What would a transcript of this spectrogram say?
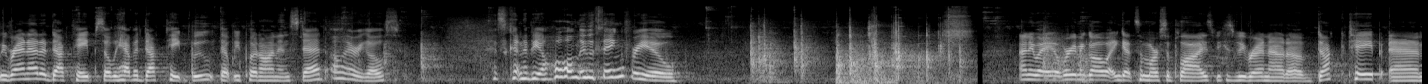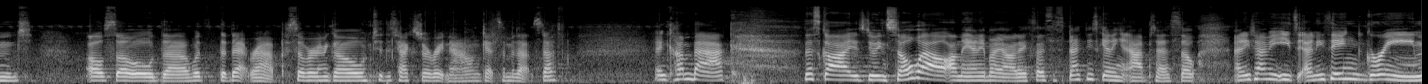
We ran out of duct tape, so we have a duct tape boot that we put on instead. Oh, there he goes. It's gonna be a whole new thing for you. Anyway, we're gonna go and get some more supplies because we ran out of duct tape and also the what's the vet wrap. So we're gonna go to the tack store right now and get some of that stuff and come back. This guy is doing so well on the antibiotics. I suspect he's getting an abscess. So anytime he eats anything green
